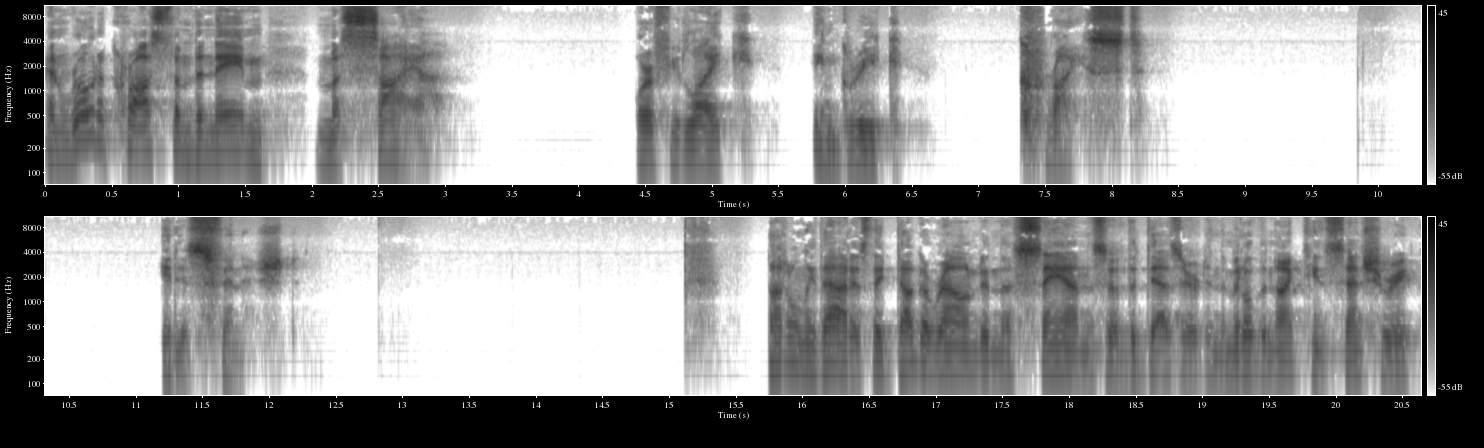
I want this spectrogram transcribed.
and wrote across them the name Messiah. Or if you like, in Greek, Christ. It is finished. Not only that, as they dug around in the sands of the desert in the middle of the 19th century,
